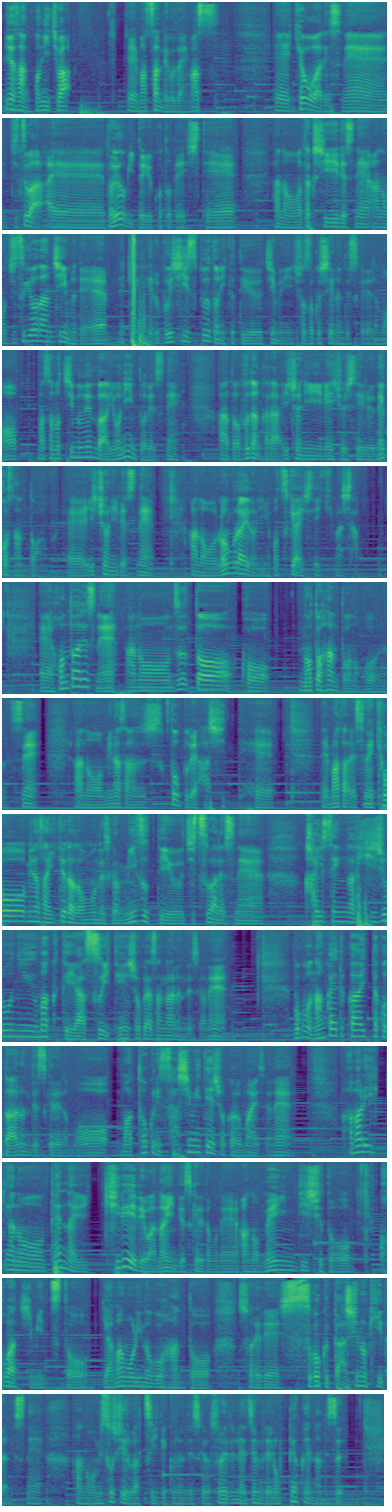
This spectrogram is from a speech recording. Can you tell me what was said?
皆さんこんにちは、えー、松さんでございます、えー今日はですね実は、えー土曜日ということでしてあの私ですねあの実業団チームでケッヘル VC スプートニクっていうチームに所属しているんですけれども、まあ、そのチームメンバー4人とですねあと普段から一緒に練習している猫さんと、えー一緒にですねあのロングライドにお付き合いしていきました。えー本当はですね、あのーずっと、こう、能登半島の方ですね、あの皆さん、ストップで走って、で、またですね、今日皆さん言ってたと思うんですけど、水っていう実はですね、海鮮が非常にうまくて安い定食屋さんがあるんですよね。僕も何回か行ったことあるんですけれども、まあ、特に刺身定食がうまいですよね。あまり、あの、店内綺麗ではないんですけれどもね、あの、メインディッシュと小鉢3つと山盛りのご飯と、それですごく出汁の効いたですね、あの、お味噌汁がついてくるんですけど、それでね、全部で600円なんです。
